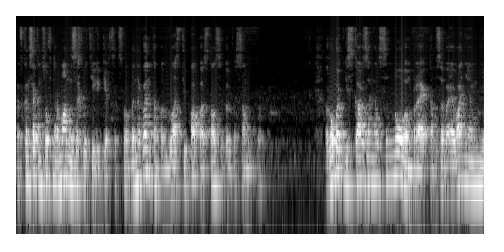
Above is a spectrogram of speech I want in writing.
В конце концов, норманы захватили герцогство Беневента, под властью папы остался только сам город. Роберт Гискар занялся новым проектом, завоеванием ни,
